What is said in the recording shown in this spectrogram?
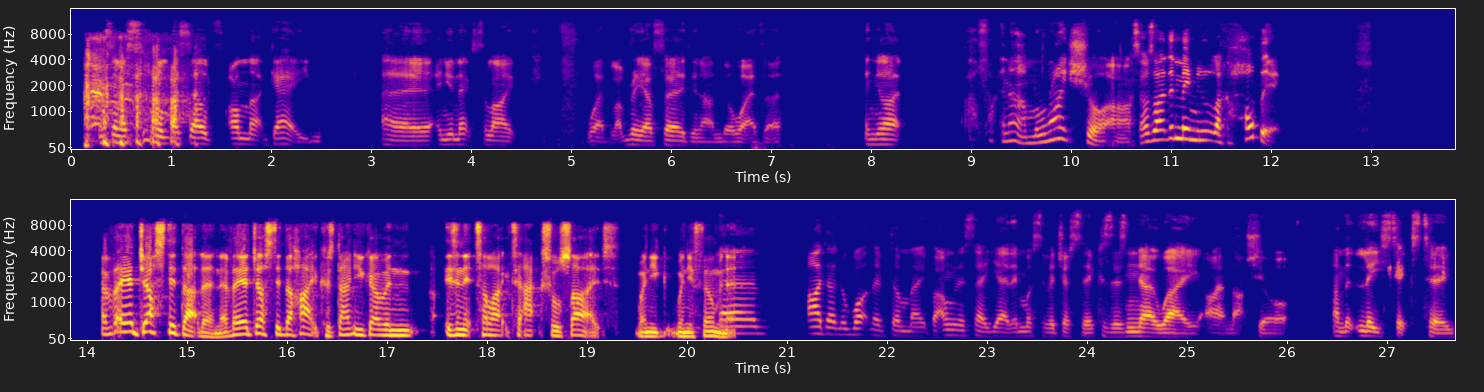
until I saw myself on that game. Uh, and you're next to like whatever, like Rio Ferdinand or whatever, and you're like, "Oh fucking hell, I'm a right short ass." I was like, "They made me look like a hobbit." Have they adjusted that then? Have they adjusted the height? Because don't you go and isn't it to like to actual size when you when you're filming it? Um, I don't know what they've done, mate, but I'm going to say, yeah, they must have adjusted it because there's no way I am that short. I'm at least six two.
